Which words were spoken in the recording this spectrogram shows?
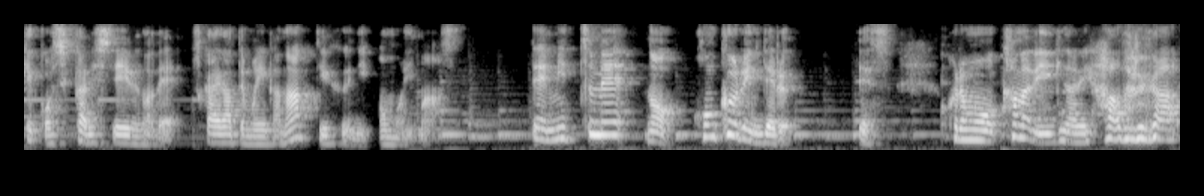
結構しっかりしているので、使い勝手もいいかなっていうふうに思います。で、3つ目のコンクールに出るです。これもかなりいきなりハードルが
